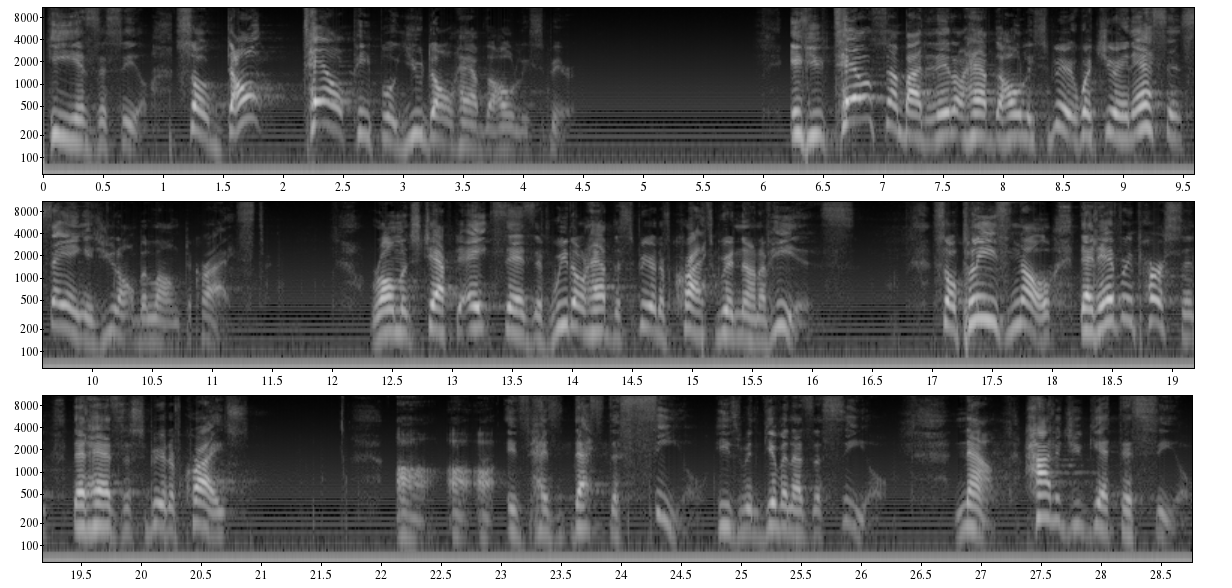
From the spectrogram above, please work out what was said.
He is the seal. So don't tell people you don't have the Holy Spirit. If you tell somebody they don't have the Holy Spirit, what you're in essence saying is you don't belong to Christ. Romans chapter 8 says if we don't have the Spirit of Christ, we're none of His. So please know that every person that has the Spirit of Christ uh, uh, uh, is, has, that's the seal. He's been given as a seal. Now, how did you get this seal?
